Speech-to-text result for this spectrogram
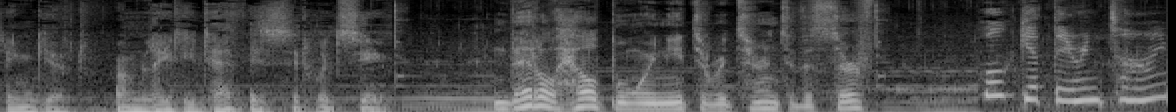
Parting gift from Lady Tethys, it would seem. That'll help when we need to return to the surf. We'll get there in time.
